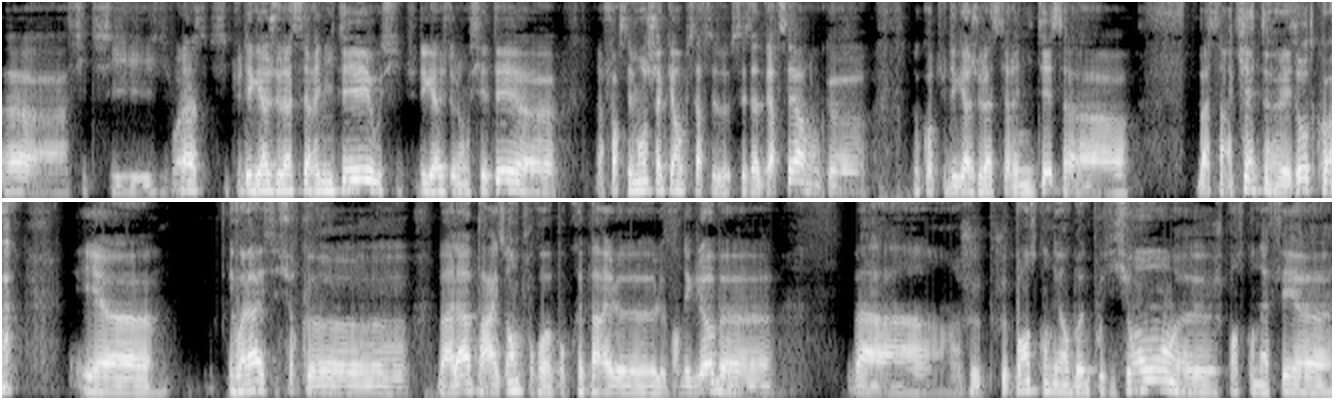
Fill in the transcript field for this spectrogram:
Euh, si, si, voilà, si tu dégages de la sérénité ou si tu dégages de l'anxiété, euh, bah, forcément chacun observe ses, ses adversaires. Donc, euh, donc quand tu dégages de la sérénité, ça, bah, ça inquiète les autres, quoi. Et, euh, et voilà, et c'est sûr que bah là, par exemple, pour pour préparer le, le Vendée Globe, euh, bah, je, je pense qu'on est en bonne position. Euh, je pense qu'on a fait, euh,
